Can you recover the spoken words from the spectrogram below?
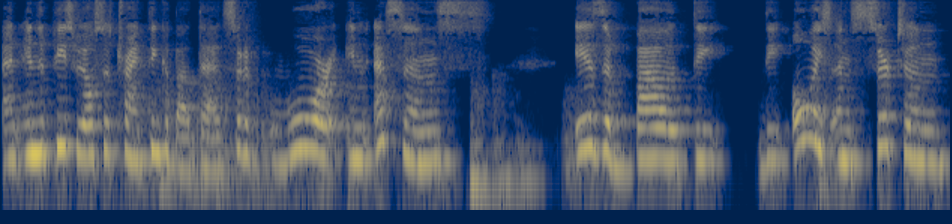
and in the piece, we also try and think about that. Sort of war, in essence, is about the the always uncertain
